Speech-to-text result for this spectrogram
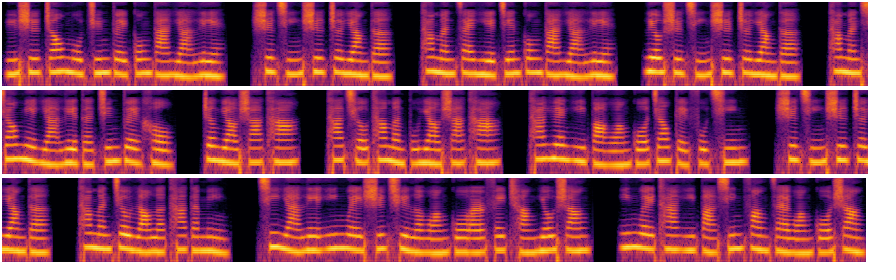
于是招募军队攻打雅列。事情是这样的，他们在夜间攻打雅列。六事情是这样的，他们消灭雅列的军队后，正要杀他。他求他们不要杀他，他愿意把王国交给父亲。事情是这样的，他们就饶了他的命。七雅列因为失去了王国而非常忧伤，因为他已把心放在王国上，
